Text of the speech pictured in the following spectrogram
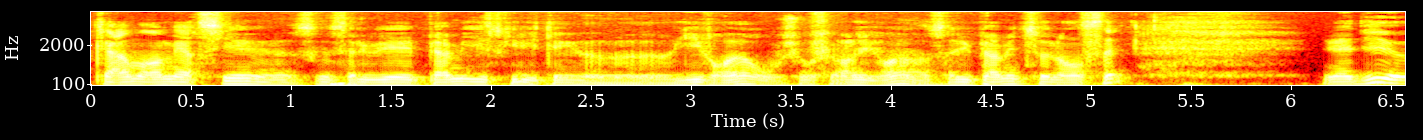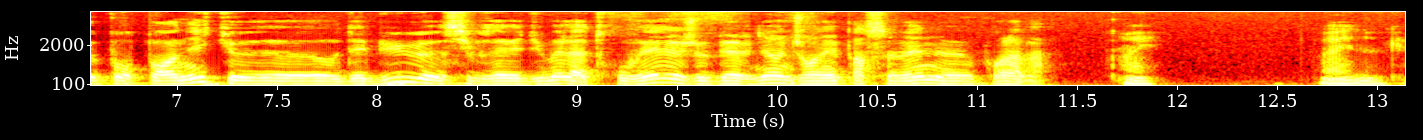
clairement remercié euh, parce que ça lui a permis, parce qu'il était euh, livreur ou chauffeur livreur, ça lui a permis de se lancer. Il a dit pour Pornic au début, si vous avez du mal à trouver, je bien venir une journée par semaine pour là-bas. Ouais. Ouais, donc.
